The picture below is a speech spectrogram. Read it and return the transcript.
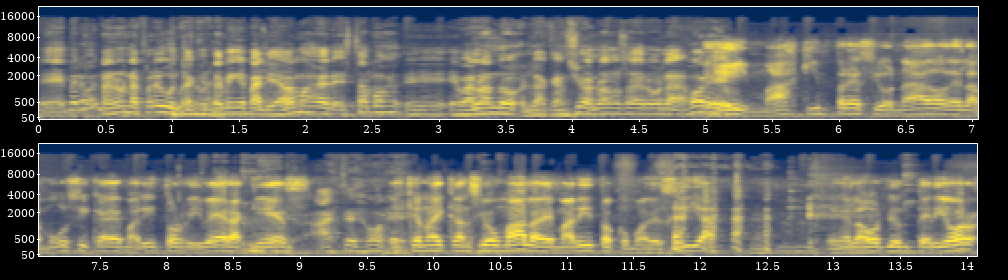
eh, pero bueno, era una pregunta que también es válida. Vamos a ver, estamos eh, evaluando la canción. Vamos a ver, hola, Jorge. Más que impresionado de la música de Marito Rivera, que es. Ah, este es Jorge. Es que no hay canción mala de Marito, como decía en el audio anterior.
